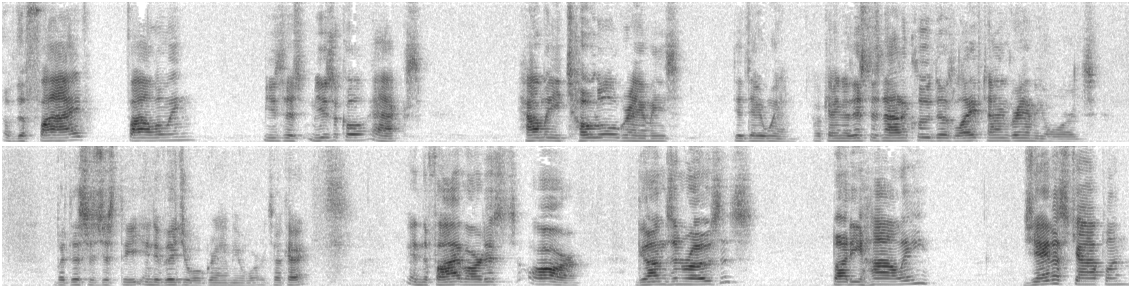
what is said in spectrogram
of the five following music, musical acts, how many total Grammys did they win? Okay, now this does not include those Lifetime Grammy Awards, but this is just the individual Grammy Awards, okay? And the five artists are Guns N' Roses, Buddy Holly, Janis Joplin,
